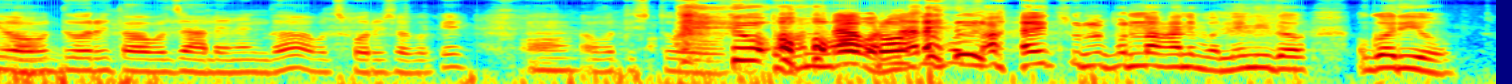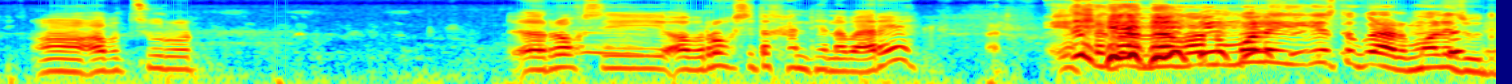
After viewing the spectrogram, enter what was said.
त्यो डोरी त अब जालेन नि त अब छोडिसक्यो कि। अब त्यस्तो चुरोट पनि नखाने भन्ने नि त गरियो। अँ, अब चुरोट रक्सी अब रक्सी त खान्थेन बारे यस्तो कुरा नगर्नु मलाई यस्तो कुराहरू मलाई झुट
